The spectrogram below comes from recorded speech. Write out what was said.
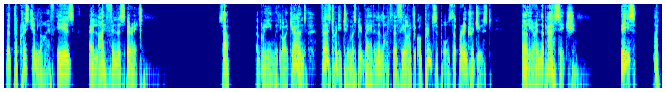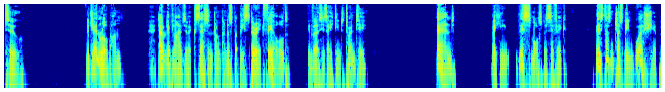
that the Christian life is a life in the Spirit. So, agreeing with Lloyd-Jones, verse 22 must be read in the light of the theological principles that were introduced earlier in the passage. These are two. The general one, don't live lives of excess and drunkenness, but be spirit filled, in verses 18 to 20, and Making this more specific, this doesn't just mean worship,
